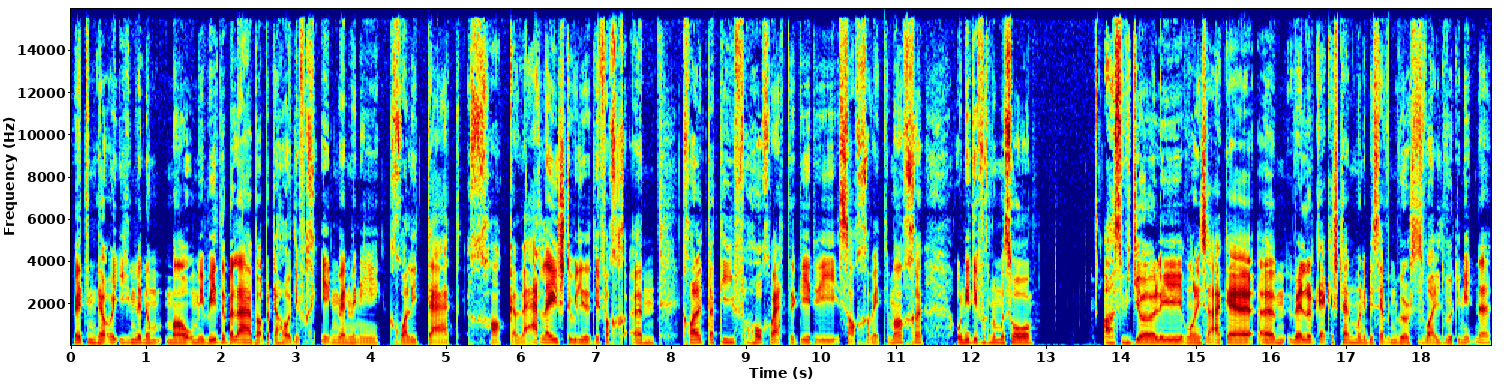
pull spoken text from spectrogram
werde ich dann auch irgendwann noch mal um mich wiederbeleben, aber dann halt einfach irgendwann, wenn ich Qualität kann gewährleisten kann, weil ich dann einfach ähm, qualitativ hochwertigere Sachen machen und nicht einfach nur so als Video, wo ich sage, ähm, welcher Gegenstand, ich bei Seven vs. Wild würde mitnehmen.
